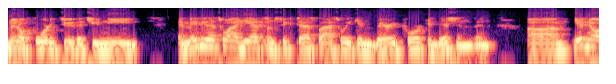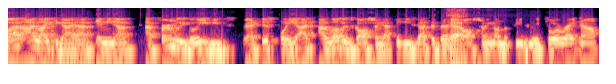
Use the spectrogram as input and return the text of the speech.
mental fortitude that you need. And maybe that's why he had some success last week in very poor conditions. And um, yeah, no, I, I like the guy. I, I mean, I, I firmly believe he's at this point. I, I love his golf swing. I think he's got the best Yeah. golf swing on the PGA Tour right now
